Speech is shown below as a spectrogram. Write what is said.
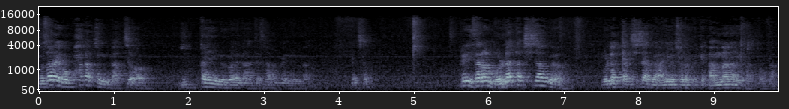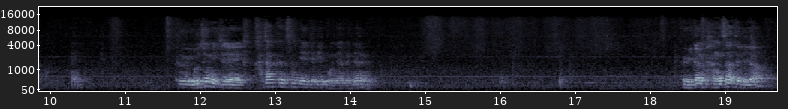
저 사람이 뭐 화가 좀 났죠. 이따위 물건을 나한테 사라고 했는가. 그렇죠? 그래 이 사람 몰랐다 치자고요. 몰랐다 치자고요. 아니면 저를 그렇게 만만하게 봤던가. 네? 그 요즘 이제 가장 큰 사기들이 뭐냐면은 그 이런 강사들이요.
